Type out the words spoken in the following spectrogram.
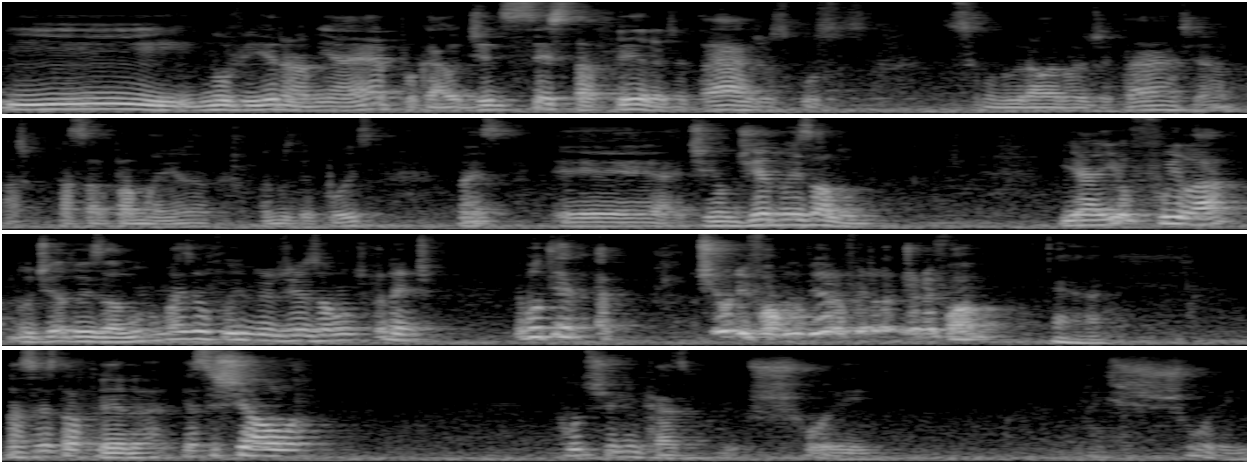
E no Vieira, na minha época, o dia de sexta-feira de tarde, os cursos do segundo grau eram de tarde, passaram para amanhã, anos depois, mas é, tinha o dia do ex-aluno. E aí eu fui lá no dia do ex-aluno, mas eu fui no dia do ex-aluno diferente. Eu botei, tinha uniforme do Vieira, eu fui de uniforme. Uhum. Na sexta-feira, e assisti a aula. E quando cheguei em casa, eu chorei chorei.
